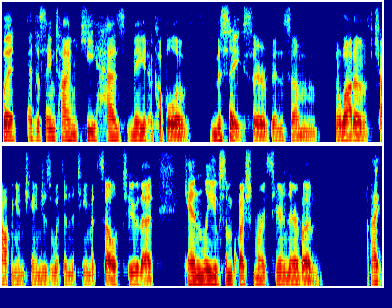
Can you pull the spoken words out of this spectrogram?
But at the same time, he has made a couple of mistakes. There have been some a lot of chopping and changes within the team itself too that can leave some question marks here and there. But I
